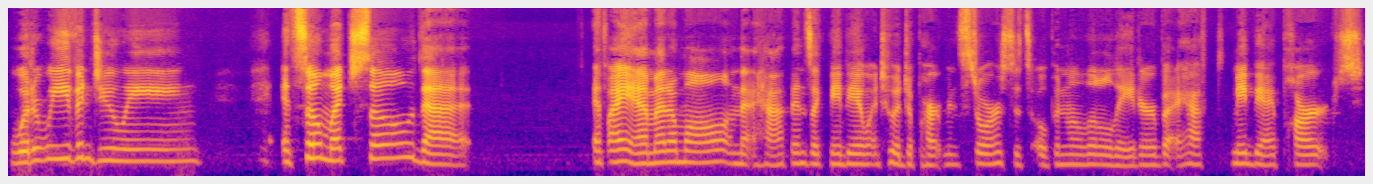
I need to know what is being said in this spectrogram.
What are we even doing? It's so much so that if I am at a mall and that happens, like maybe I went to a department store, so it's open a little later, but I have maybe I parked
